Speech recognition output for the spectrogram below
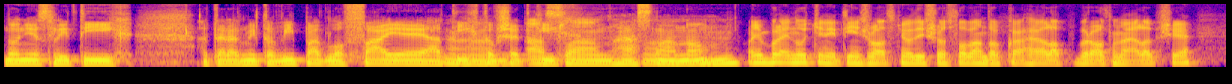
doniesli tých, a teraz mi to vypadlo, Faje a týchto všetkých. Aslan. Aslan no. Mm-hmm. Oni boli nutení tým, že vlastne odišiel Slovan do KHL a pobral to najlepšie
